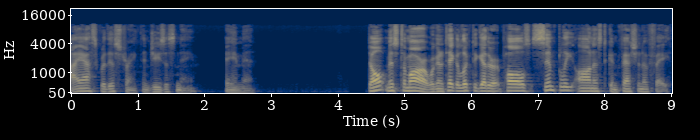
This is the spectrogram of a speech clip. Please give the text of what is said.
I ask for this strength in Jesus name. Amen. Don't miss tomorrow. We're going to take a look together at Paul's simply honest confession of faith.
